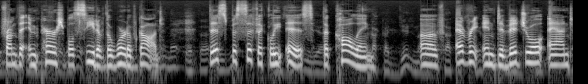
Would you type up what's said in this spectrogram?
from the imperishable seed of the Word of God. This specifically is the calling of every individual and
